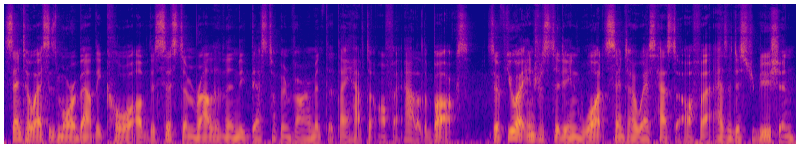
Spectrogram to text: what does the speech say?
CentOS is more about the core of the system rather than the desktop environment that they have to offer out of the box. So if you are interested in what CentOS has to offer as a distribution,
